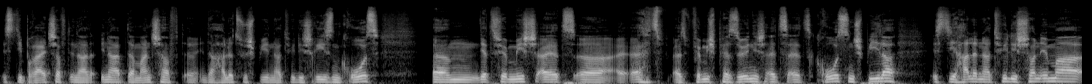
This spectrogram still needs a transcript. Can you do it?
ist die Bereitschaft inner, innerhalb der Mannschaft äh, in der Halle zu spielen natürlich riesengroß. Ähm, jetzt für mich als, äh, als, also für mich persönlich als, als großen Spieler ist die Halle natürlich schon immer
